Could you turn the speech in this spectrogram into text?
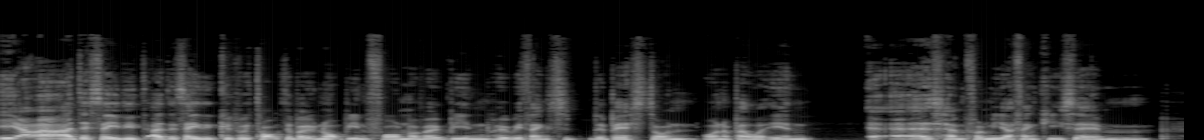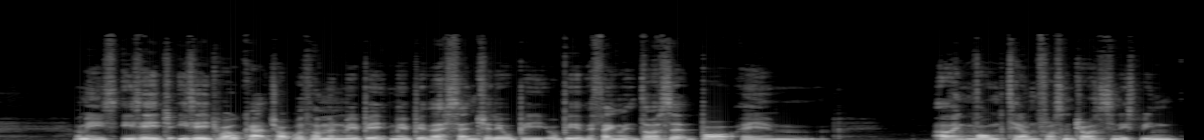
yeah, I decided I decided because we talked about not being form, about being who we think's the best on, on ability, and is him for me. I think he's. Um, I mean, his, his age his age will catch up with him, and maybe maybe this injury will be will be the thing that does it. But um, I think long term for St Johnstone, he's been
